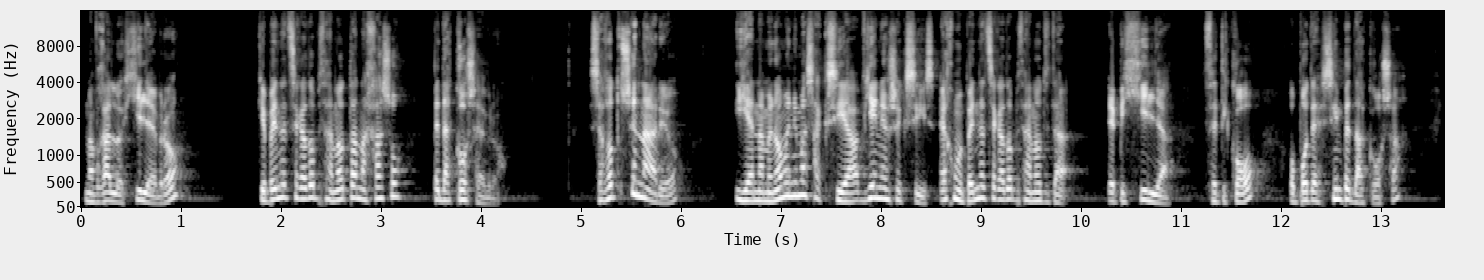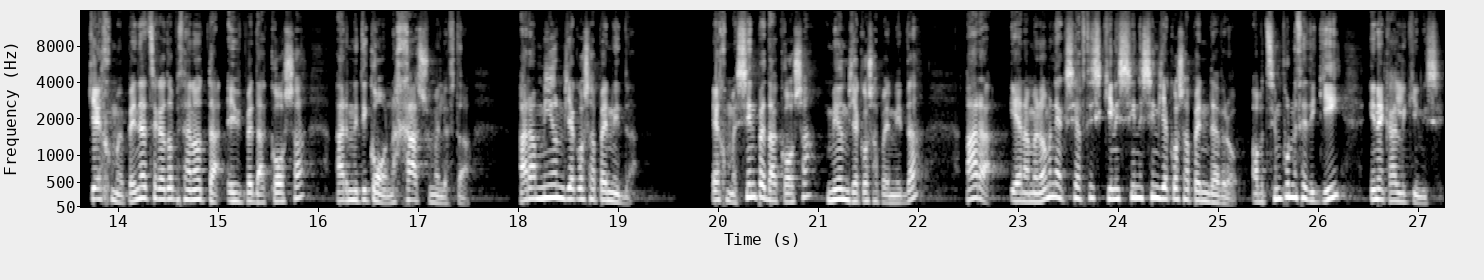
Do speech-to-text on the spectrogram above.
να βγάλω 1000 ευρώ και 50% πιθανότητα να χάσω 500 ευρώ. Σε αυτό το σενάριο, η αναμενόμενη μας αξία βγαίνει ως εξής. Έχουμε 50% πιθανότητα επί 1000 θετικό, οπότε συν 500, και έχουμε 50% πιθανότητα επί 500 αρνητικό, να χάσουμε λεφτά. Άρα μείον 250. Έχουμε συν 500, μείον 250, άρα η αναμενόμενη αξία αυτής της κίνησης είναι συν 250 ευρώ. Από τη στιγμή που είναι θετική, είναι καλή κίνηση.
